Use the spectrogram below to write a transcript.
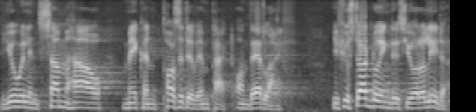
you will in somehow make a positive impact on their life. If you start doing this, you are a leader.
